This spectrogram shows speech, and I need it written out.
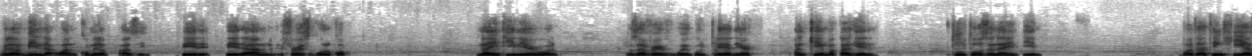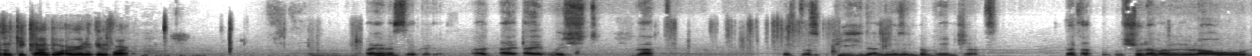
would have been that one coming up as he played, played um the first Gold Cup. 19 year old was a very, very good player there, and came back again, 2019. But I think he hasn't kicked on to what we're looking for. I'm say it again. I, I, I wished that with the speed and those interventions that we should have allowed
